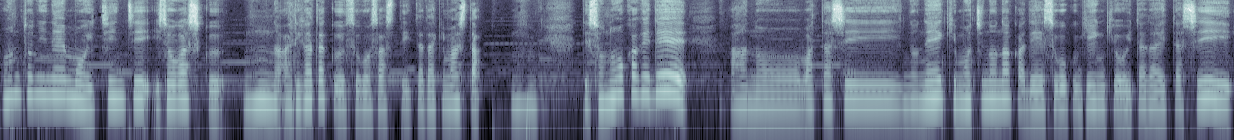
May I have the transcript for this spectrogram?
本当にねもう一日忙しく、うん、ありがたく過ごさせていただきました。うん、でそのおかげであの私のね気持ちの中ですごく元気をいただいたし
